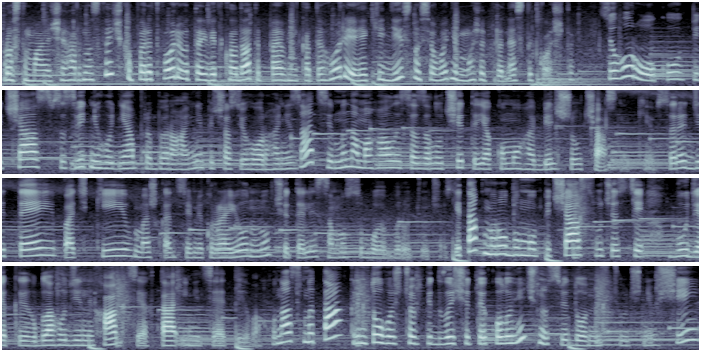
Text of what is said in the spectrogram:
просто маючи гарну звичку, перетворювати і відкладати певні категорії, які дійсно сьогодні можуть принести кошти. Цього року, під час Всесвітнього дня прибирання, під час його організації, ми намагалися залучити якомога більше учасників серед дітей, батьків, мешканців мікрорайону, ну, вчителі само собою беруть участь. І так ми робимо під час участі в будь-яких благодійних акціях та ініціативах. У нас мета, крім того, щоб підвищити екологічну свідомість учнів, ще й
